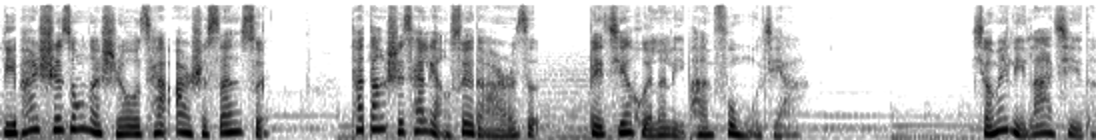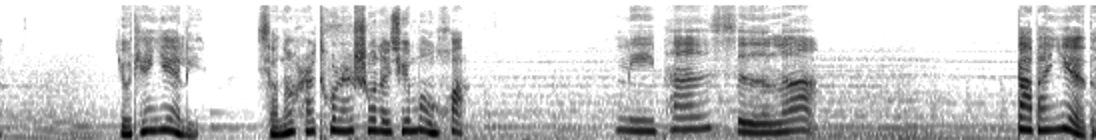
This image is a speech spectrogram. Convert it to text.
李攀失踪的时候才二十三岁，他当时才两岁的儿子被接回了李攀父母家。小妹李娜记得。有天夜里，小男孩突然说了句梦话：“李攀死了。”大半夜的，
